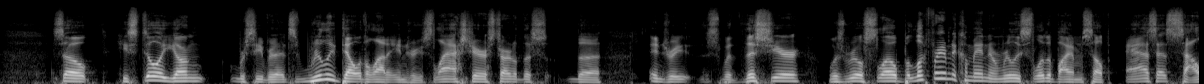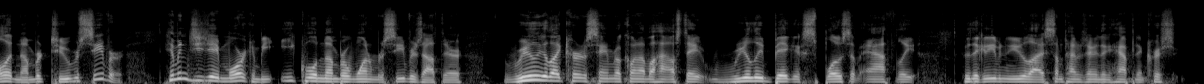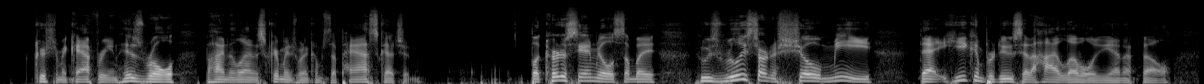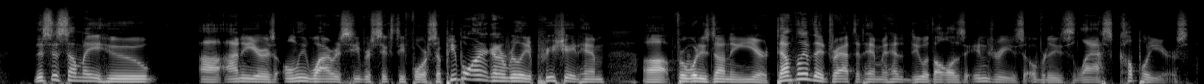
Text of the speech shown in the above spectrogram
So he's still a young receiver that's really dealt with a lot of injuries. Last year started this the injuries with this year was real slow, but look for him to come in and really solidify himself as a solid number two receiver. Him and DJ Moore can be equal number one receivers out there. Really like Curtis Samuel coming out of Ohio State, really big, explosive athlete who they could even utilize sometimes anything happening to Chris, Christian McCaffrey in his role behind the line of scrimmage when it comes to pass catching. But Curtis Samuel is somebody who's really starting to show me that he can produce at a high level in the NFL. This is somebody who uh, on a year is only wide receiver 64. So people aren't going to really appreciate him uh, for what he's done in a year. Definitely if they drafted him and had to deal with all his injuries over these last couple years.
